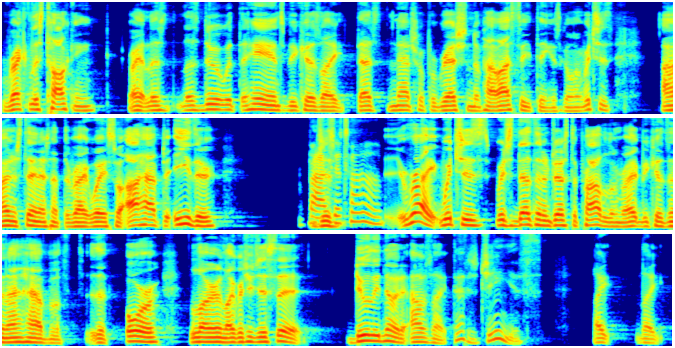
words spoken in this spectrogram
reckless talking, right? Let's let's do it with the hands because like that's natural progression of how I see things going. Which is, I understand that's not the right way. So I have to either Just- your time. Right, which is which doesn't address the problem, right? Because then I have a, the, or learn like what you just said. Duly noted. I was like, that is genius. Like like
